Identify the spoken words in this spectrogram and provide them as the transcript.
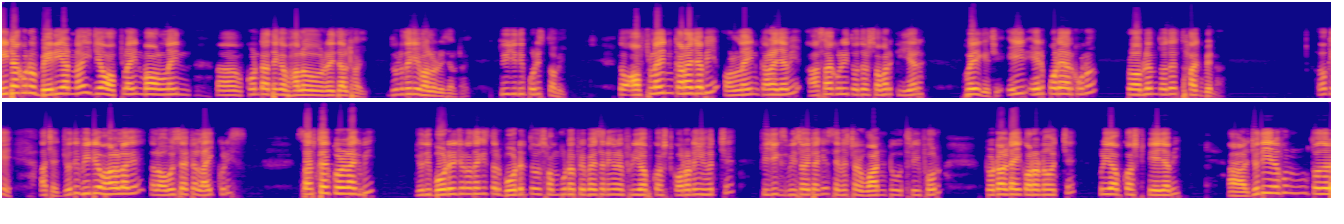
এইটা কোনো বেরিয়ার নয় যে অফলাইন বা অনলাইন কোনটা থেকে ভালো রেজাল্ট হয়। দুটো থেকেই ভালো রেজাল্ট হয়। তুই যদি পড়িস তবেই। তো অফলাইন কারা যাবি অনলাইন কারা যাবি, আশা করি তোদের সবার ক্লিয়ার হয়ে গেছে। এই, এরপরে আর কোনো প্রবলেম তোদের থাকবে না। ওকে আচ্ছা যদি ভিডিও ভালো লাগে, তাহলে অবশ্যই একটা লাইক করিস। সাবস্ক্রাইব করে রাখবি। যদি বোর্ডের জন্য থাকিস, তাহলে বোর্ডের তো সম্পূর্ণ প্রিপারেশন এখানে ফ্রি অফ কস্ট করানোই হচ্ছে। ফিজিক্স বিষয়টাকে semester one two three four টোটালটাই করানো হচ্ছে ফ্রি অফ কস্ট পেয়ে যাবি। আর যদি এরকম তোদের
